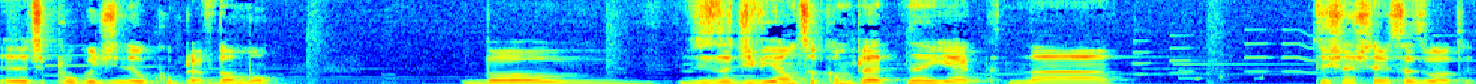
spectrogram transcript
y, czy pół godziny u kumpla w domu, bo jest zadziwiająco kompletny jak na 1700 zł.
